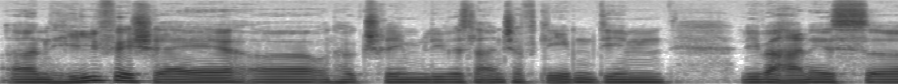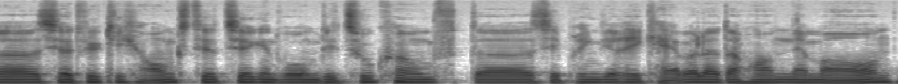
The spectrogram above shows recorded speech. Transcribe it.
einen Hilfeschrei äh, und hat geschrieben, liebes Landschaft Leben Team, lieber Hannes, äh, sie hat wirklich Angst jetzt irgendwo um die Zukunft, äh, sie bringt ihre Kaiberler daheim nicht mehr an.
